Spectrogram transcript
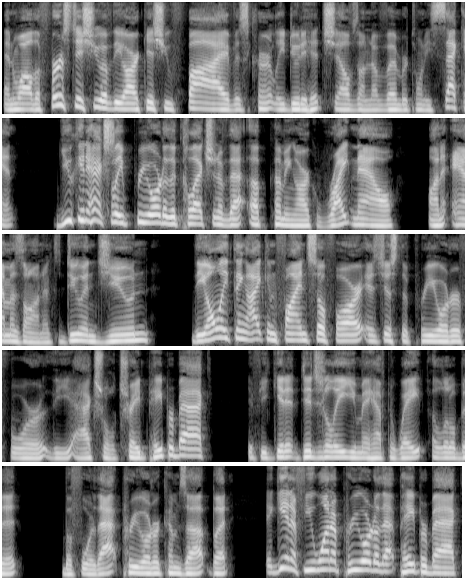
And while the first issue of the arc, issue five, is currently due to hit shelves on November 22nd, you can actually pre order the collection of that upcoming arc right now on Amazon. It's due in June. The only thing I can find so far is just the pre order for the actual trade paperback. If you get it digitally, you may have to wait a little bit before that pre order comes up. But again, if you want to pre order that paperback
